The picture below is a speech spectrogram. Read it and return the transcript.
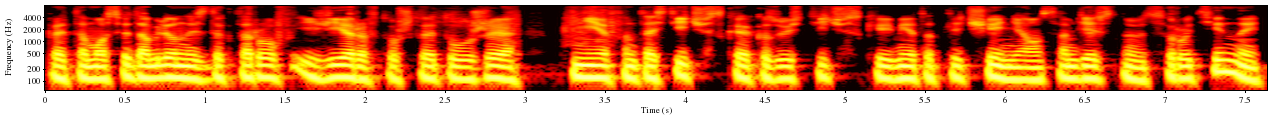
Поэтому осведомленность докторов и вера в то, что это уже не фантастический, а казуистический метод лечения, а он самом деле становится рутинной,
